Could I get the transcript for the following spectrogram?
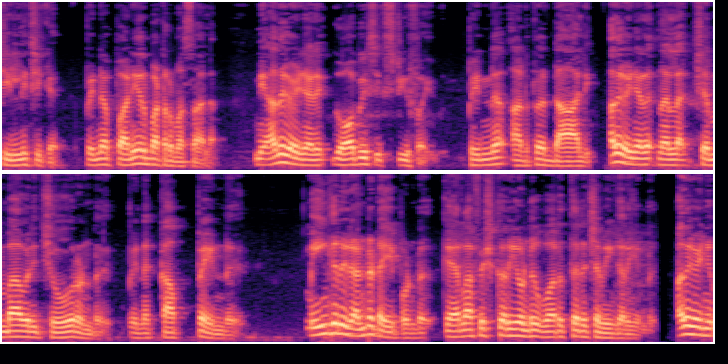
ചില്ലി ചിക്കൻ. പിന്നെ പനീർ ബട്ടർ മസാല. ഇനി അത് കഴിഞ്ഞാൽ ഗോബി സിക്സ്റ്റി ഫൈവ്. പിന്നെ അടുത്തത് ഡാലി. അത് കഴിഞ്ഞാൽ നല്ല ചെമ്പാവരി ചോറുണ്ട് പിന്നെ കപ്പയുണ്ട്. മീൻകറി രണ്ട് ടൈപ്പ് ഉണ്ട് കേരള ഫിഷ് കറി ഉണ്ട് വറുത്തരച്ച മീൻ കറിയുണ്ട് അത് കഴിഞ്ഞ്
